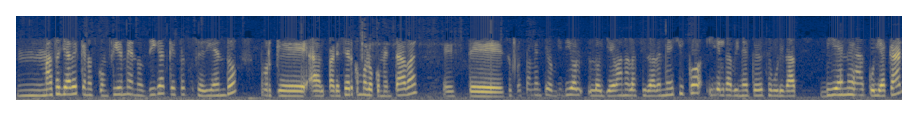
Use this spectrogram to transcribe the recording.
más allá de que nos confirme, nos diga qué está sucediendo, porque al parecer, como lo comentabas, este, supuestamente Ovidio lo llevan a la Ciudad de México y el Gabinete de Seguridad viene a Culiacán,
